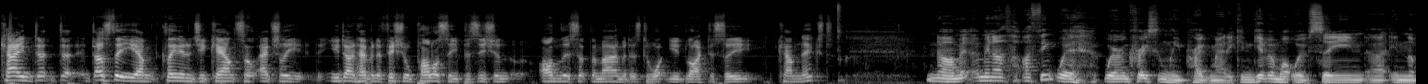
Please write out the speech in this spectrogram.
Kane, d- d- does the um, Clean Energy Council actually? You don't have an official policy position on this at the moment as to what you'd like to see come next. No, I mean, I, mean, I, I think we're we're increasingly pragmatic, and given what we've seen uh, in the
